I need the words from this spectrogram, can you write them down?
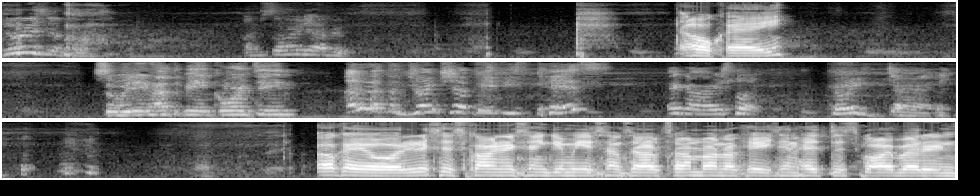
there is no quarantine. I'm sorry to everyone. Okay. So we didn't have to be in quarantine? I didn't have to drink Chef Baby's piss. Hey guys, look, Cody's dead. Okay, order. This is Carnation. Give me a thumbs up, turn on notification, hit the subscribe button.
